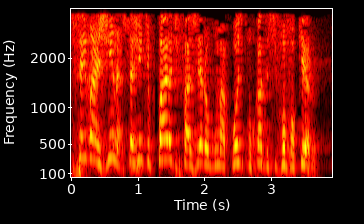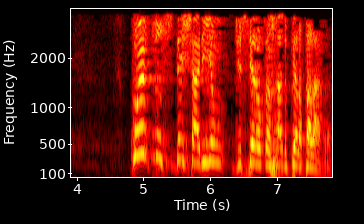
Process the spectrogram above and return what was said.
Você imagina se a gente para de fazer alguma coisa por causa desse fofoqueiro? Quantos deixariam de ser alcançados pela palavra?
